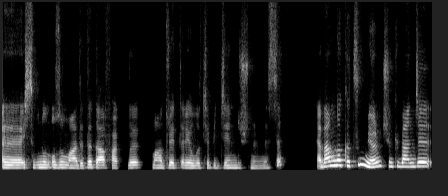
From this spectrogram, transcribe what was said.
Ee, işte bunun uzun vadede daha farklı mağduriyetlere yol açabileceğini düşünülmesi. Ya ben buna katılmıyorum çünkü bence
